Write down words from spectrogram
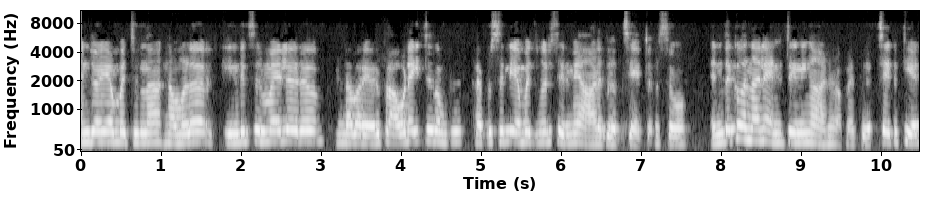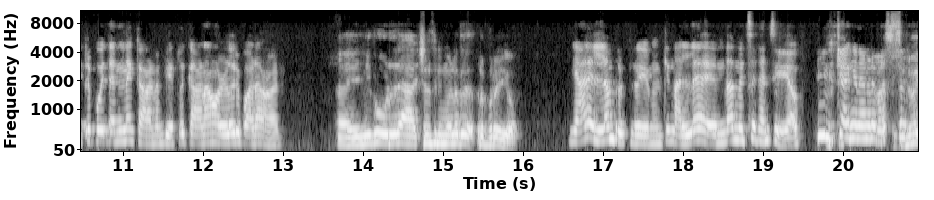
എൻജോയ് ചെയ്യാൻ പറ്റുന്ന നമ്മൾ ഇന്ത്യൻ സിനിമയിലെ ഒരു എന്താ പറയാ ഒരു പ്രൗഡായിട്ട് നമുക്ക് റെപ്രസെന്റ് ചെയ്യാൻ പറ്റുന്ന ഒരു സിനിമയാണ് തീർച്ചയായിട്ടും. സോ എന്തൊക്കെ വന്നാലും എന്റർടൈനിങ് ആണ്. അപ്പൊ തീർച്ചയായിട്ടും തിയേറ്ററിൽ പോയി തന്നെ കാണാം. തിയേറ്ററിൽ കാണാനുള്ള ഒരു പടമാണ്. ഇനി കൂടുതൽ ആക്ഷൻ സിനിമകൾ പ്രിഫർ ചെയ്യോ ഞാൻ എല്ലാം പ്രിഫർ ചെയ്യും. എനിക്ക് നല്ല എന്താന്ന് വെച്ചാൽ ഞാൻ ചെയ്യാം. എനിക്ക് അങ്ങനെ അങ്ങനെ പ്രശ്നം അതെ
